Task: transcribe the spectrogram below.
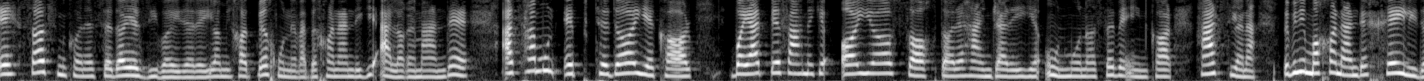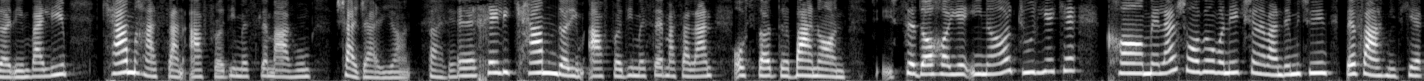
احساس می‌کنه صدای زیبایی داره یا می‌خواد بخونه و به خوانندگی علاقه منده از همون ابتدای کار باید بفهمه که آیا ساختار هنجره اون مناسب این کار هست یا نه ببینید ما خواننده خیلی داریم ولی کم هستن افرادی مثل مرحوم شجریان بله. خیلی کم داریم افرادی مثل مثلا استاد بنان صداهای اینا جوریه که کاملا شما به عنوان یک شنونده می‌تونید بفهمید که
